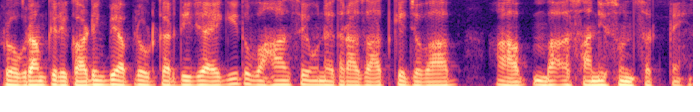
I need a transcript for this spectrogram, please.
پروگرام کی ریکارڈنگ بھی اپلوڈ کر دی جائے گی، تو وہاں سے ان اعتراضات کے جواب آپ بآسانی سن سکتے ہیں۔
